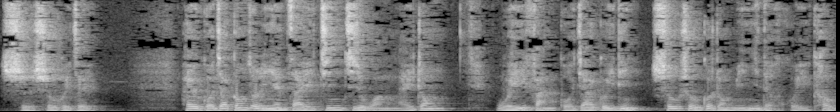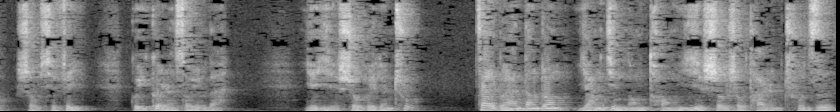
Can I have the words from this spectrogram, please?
是受贿罪。还有国家工作人员在经济往来中违反国家规定，收受各种名义的回扣、手续费。归个人所有的，也以受贿论处。在本案当中，杨景龙同意收受他人出资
